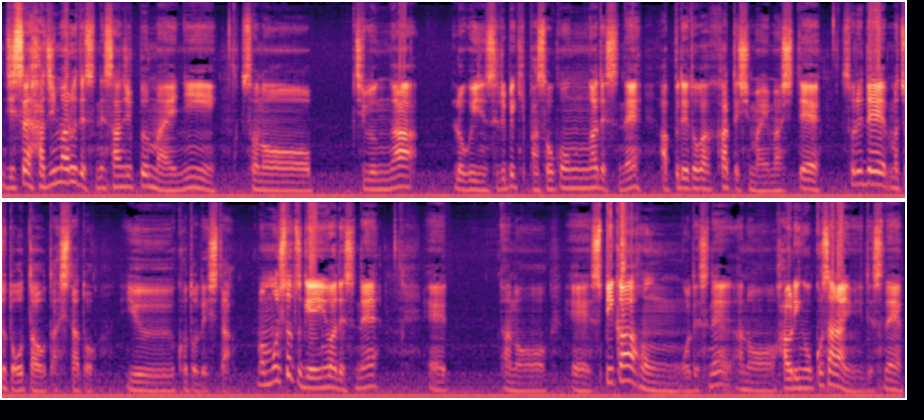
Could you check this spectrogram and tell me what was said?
実際始まるですね、30分前に、その、自分がログインするべきパソコンがですね、アップデートがかかってしまいまして、それで、まあちょっとオタオタしたと。いうことでした。まあ、もう一つ原因はですね、えーあの、えー、スピーカーフォンをですね、あの、ハウリングを起こさないようにですね、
